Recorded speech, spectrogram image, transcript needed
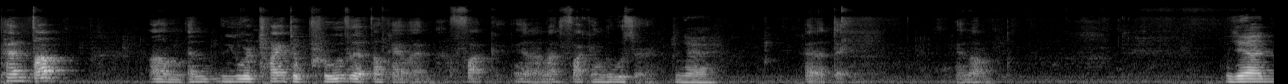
pent up, um, and you were trying to prove that okay, man, fuck, you know, I'm not a fucking loser, yeah, kind of thing, you know. yeah,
